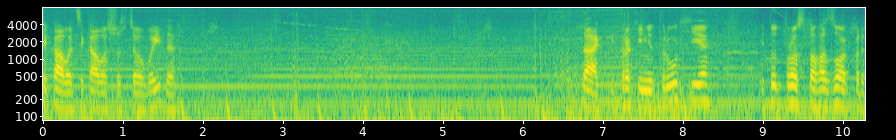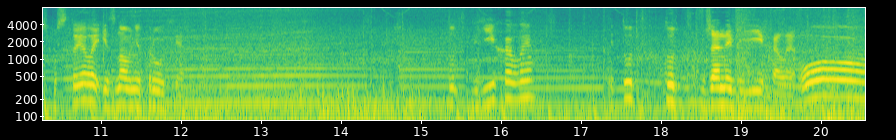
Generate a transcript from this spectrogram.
Цікаво, цікаво, що з цього вийде. Так, і трохи нітрухи. І тут просто газок приспустили і знов нітрухи. Тут в'їхали. І тут. тут вже не в'їхали. О!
